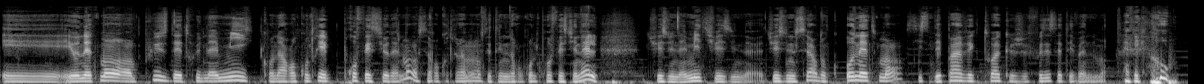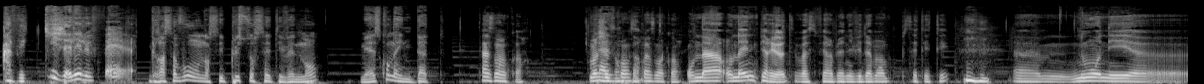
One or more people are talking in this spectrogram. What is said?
Et, et honnêtement, en plus d'être une amie qu'on a rencontrée professionnellement, on s'est rencontrés vraiment, c'était une rencontre professionnelle. Tu es une amie, tu es une tu es une sœur. Donc honnêtement, si ce n'était pas avec toi que je faisais cet événement, Avec who? Avec qui j'allais le faire? Grâce à vous, on en sait plus sur cet événement. Mais est-ce qu'on a une date? Pas encore. Moi, je pense pas encore. On a on a une période, ça va se faire bien évidemment cet été. Mhm. Euh, nous, on est euh,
